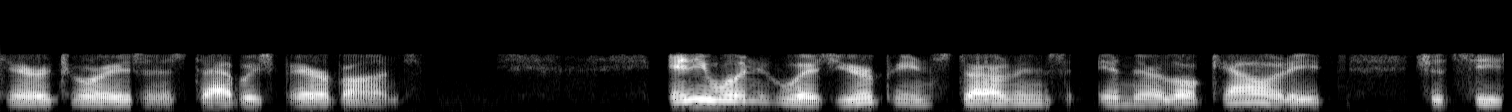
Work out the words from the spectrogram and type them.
territories and establish pair bonds. Anyone who has European starlings in their locality should see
